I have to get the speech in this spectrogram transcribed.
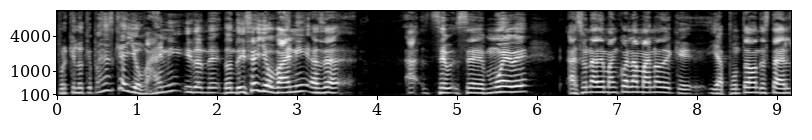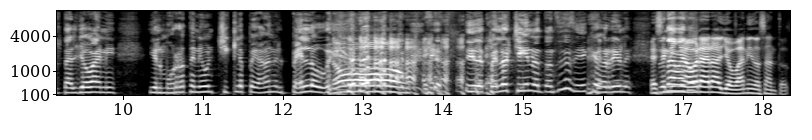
porque lo que pasa es que a Giovanni, y donde, donde dice Giovanni, o sea, ah, se, se mueve, hace un ademán con la mano de que, y apunta donde está el tal Giovanni, y el morro tenía un chicle pegado en el pelo, güey. ¡No! y de pelo chino, entonces así de que horrible. Ese Entonces, nada niño más- ahora era Giovanni Dos Santos.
